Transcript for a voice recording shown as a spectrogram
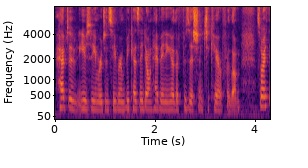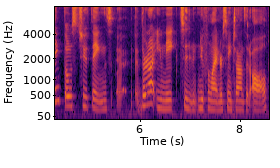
have to use the emergency room because they don't have any other physician to care for them. So I think those two things, uh, they're not unique to Newfoundland or St. John's at all.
